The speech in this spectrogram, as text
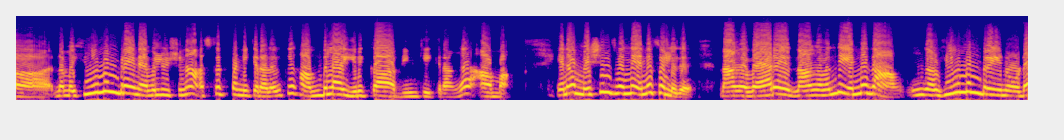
uh, நம்ம ஹியூமன் பிரெயின் எவல்யூஷனை அக்செப்ட் பண்ணிக்கிற அளவுக்கு ஹம்பிளா இருக்கா அப்படின்னு கேக்குறாங்க. ஆமா. ஏன்னா மெஷின்ஸ் வந்து என்ன சொல்லுது? நாங்க வேற நாங்க வந்து என்னதான் உங்க ஹியூமன் பிரெயினோட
